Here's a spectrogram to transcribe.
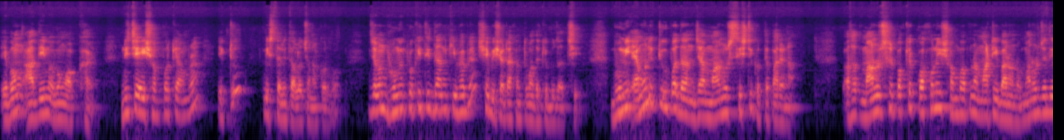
এবং আদিম এবং অক্ষয়। নিচে এই সম্পর্কে আমরা একটু বিস্তারিত আলোচনা করব। যেমন ভূমি প্রকৃতির দান কীভাবে, সে বিষয়টা এখন তোমাদেরকে বোঝাচ্ছি। ভূমি এমন একটি উপাদান যা মানুষ সৃষ্টি করতে পারে না। অর্থাৎ মানুষের পক্ষে কখনোই সম্ভব না মাটি বানানো। মানুষ যদি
